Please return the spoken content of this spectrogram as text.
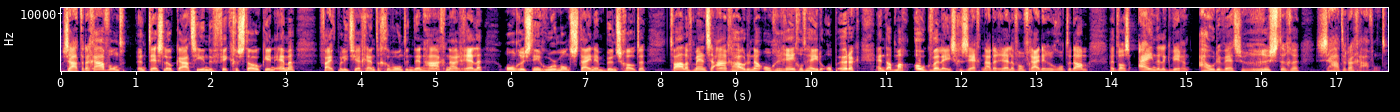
Zaterdagavond. Een testlocatie in de fik gestoken in Emmen. Vijf politieagenten gewond in Den Haag na rellen. Onrust in Roermond, Stijn en Bunschoten. Twaalf mensen aangehouden na ongeregeldheden op Urk. En dat mag ook wel eens gezegd na de rellen van vrijdag in Rotterdam. Het was eindelijk weer een ouderwets rustige zaterdagavond.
